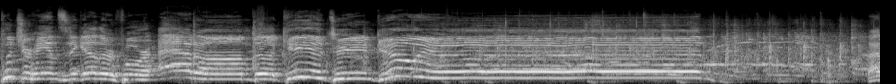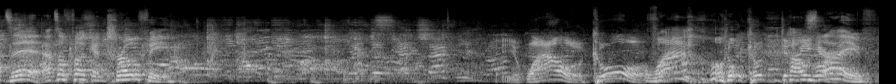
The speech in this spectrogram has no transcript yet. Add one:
Put your hands together for Adam the Guillotine Gilliland! That's it. That's a fucking trophy. Wow, cool. Wow. How's life?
